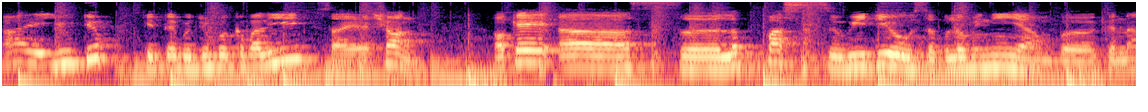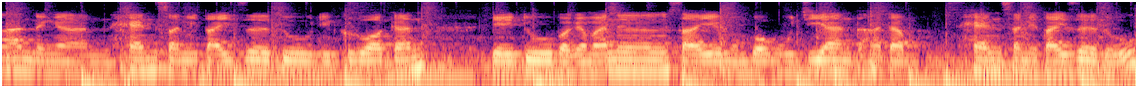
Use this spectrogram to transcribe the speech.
Hai YouTube, kita berjumpa kembali. Saya Sean. Okey, uh, selepas video sebelum ini yang berkenaan dengan hand sanitizer tu dikeluarkan iaitu bagaimana saya membuat ujian terhadap hand sanitizer tu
